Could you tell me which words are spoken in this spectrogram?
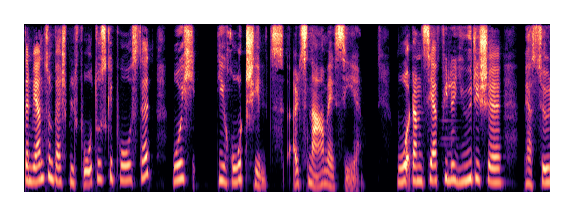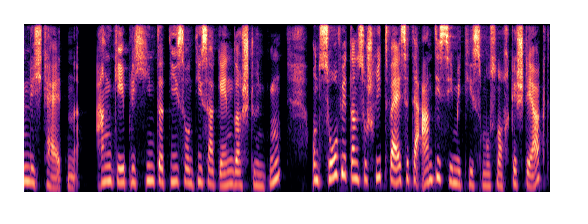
dann werden zum Beispiel Fotos gepostet, wo ich die Rothschilds als Name sehe wo dann sehr viele jüdische Persönlichkeiten angeblich hinter dieser und dieser Agenda stünden. Und so wird dann so schrittweise der Antisemitismus noch gestärkt,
